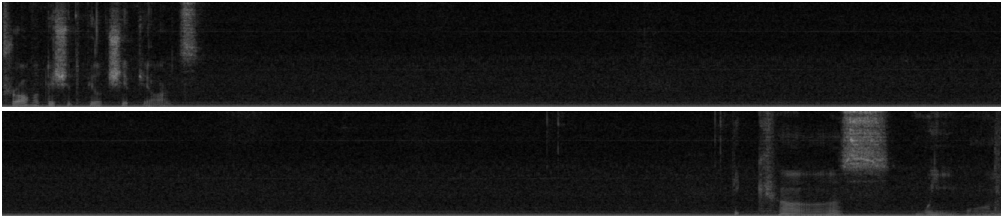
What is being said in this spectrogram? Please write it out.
probably should build shipyards. Because we want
